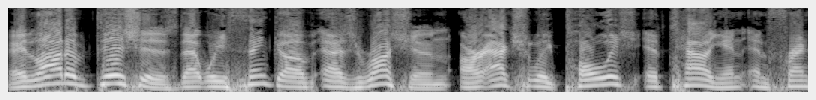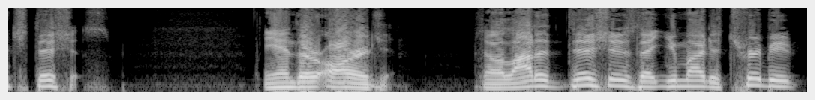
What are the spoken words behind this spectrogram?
A lot of dishes that we think of as Russian are actually Polish, Italian, and French dishes in their origin. So a lot of dishes that you might attribute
